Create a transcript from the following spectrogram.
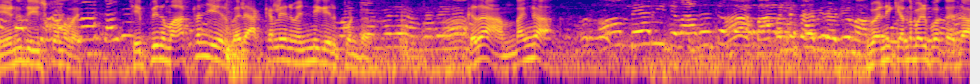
నేను తీసుకున్నది. చెప్పింది మాత్రం చేయరు. మళ్ళీ అక్కర్లేనివన్నీ గెలుపుకుంటారు. కదా అందంగా. ఇవన్నీ కింద పడిపోతాయి. దా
